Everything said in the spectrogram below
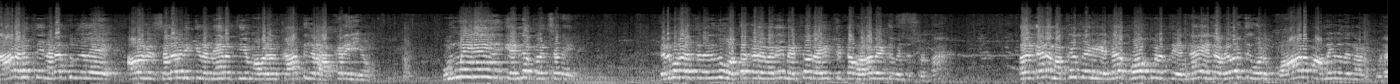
நாடகத்தை நடத்துவதிலே அவர்கள் செலவழிக்கிற நேரத்தையும் அவர்கள் காட்டுகிற அக்கறையும் உண்மையிலே இதுக்கு என்ன பிரச்சனை? திருமணத்திலிருந்து ஒத்தக்கடை வரை மெட்ரோ ரயில் திட்டம் வர வேண்டும் என்று சொன்னார் அதற்கான மக்கள் தொகை என்ன போக்குவரத்து என்ன என்ற விவரத்துக்கு ஒரு பாலம் அமைவதனால் கூட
